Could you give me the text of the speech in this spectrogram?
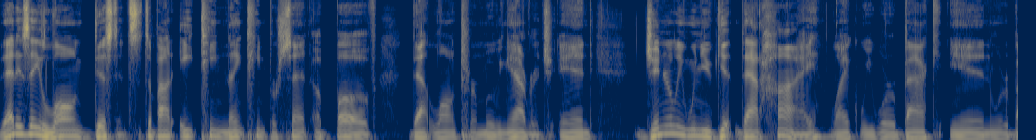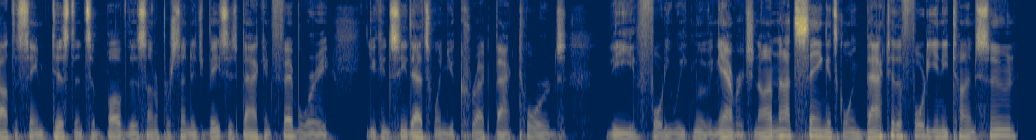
That is a long distance. It's about 18, 19% above that long term moving average. And generally when you get that high like we were back in we're about the same distance above this on a percentage basis back in february you can see that's when you correct back towards the 40 week moving average. Now i'm not saying it's going back to the 40 anytime soon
